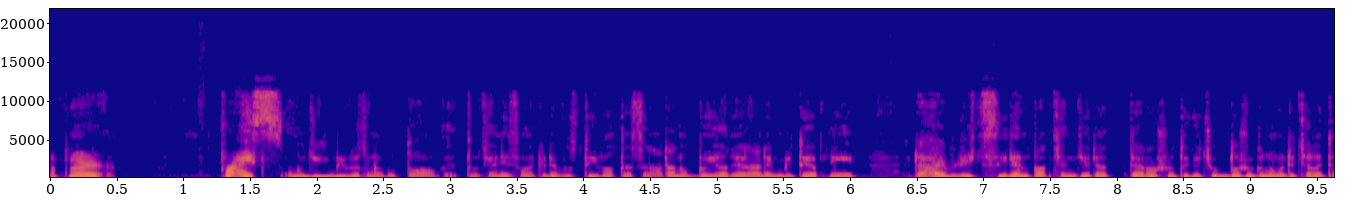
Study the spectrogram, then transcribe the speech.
আপনার প্রাইস অনুযায়ী বিবেচনা করতে হবে। তো চাইনিজ মার্কেটে বুঝতেই পারতেছেন, আটানব্বই হাজার আর এমবিতে আপনি একটা হাইব্রিড সিডেন পাচ্ছেন, যেটা তেরোশো থেকে চোদ্দোশো কিলোমিটার চালাতে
